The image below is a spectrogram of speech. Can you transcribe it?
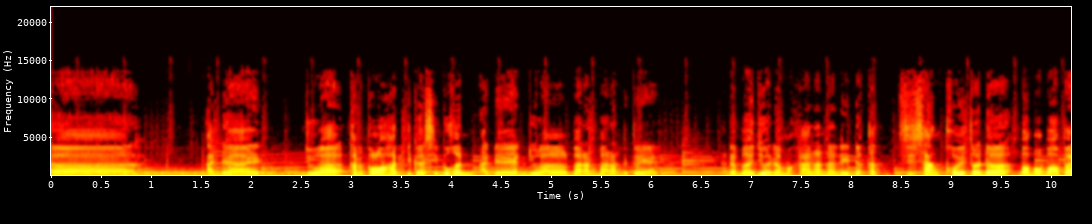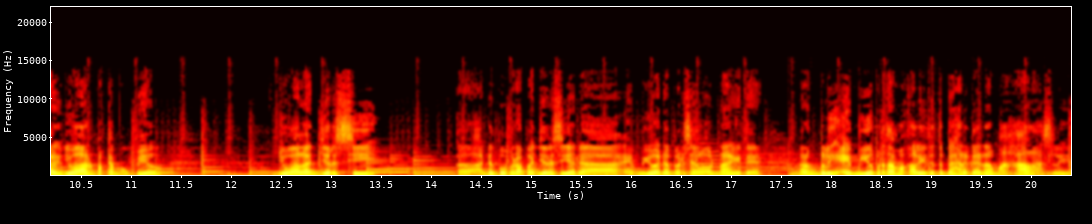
uh, ada jual kan kalau hari di Gasibu kan ada yang jual barang-barang gitu ya. Ada baju ada makanan nah di dekat si Sangko itu ada bapak-bapak yang jualan pakai mobil jualan jersey uh, ada beberapa jersey ada MU ada Barcelona gitu ya. Orang beli MU pertama kali itu tapi harganya mahal asli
